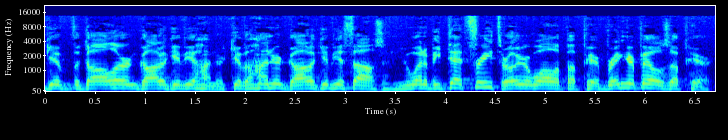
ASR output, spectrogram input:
Give a dollar, and God will give you a hundred. Give a hundred, God will give you a thousand. You want to be debt free? Throw your wallet up here. Bring your bills up here.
